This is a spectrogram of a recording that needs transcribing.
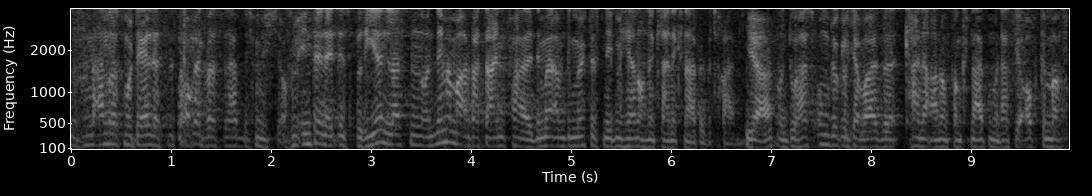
das ist ein anderes Modell. Das ist auch etwas, habe ich mich aus dem Internet inspirieren lassen. Und nehmen wir mal einfach deinen Fall. Nehmen wir an, du möchtest nebenher noch eine kleine Kneipe betreiben. Ja. Und du hast unglücklicherweise keine Ahnung von Kneipen und hast sie aufgemacht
